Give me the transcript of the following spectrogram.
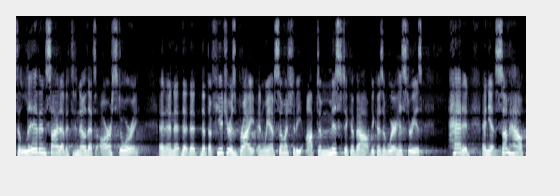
to live inside of it, to know that's our story. And, and that, that, that the future is bright, and we have so much to be optimistic about because of where history is headed, and yet somehow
